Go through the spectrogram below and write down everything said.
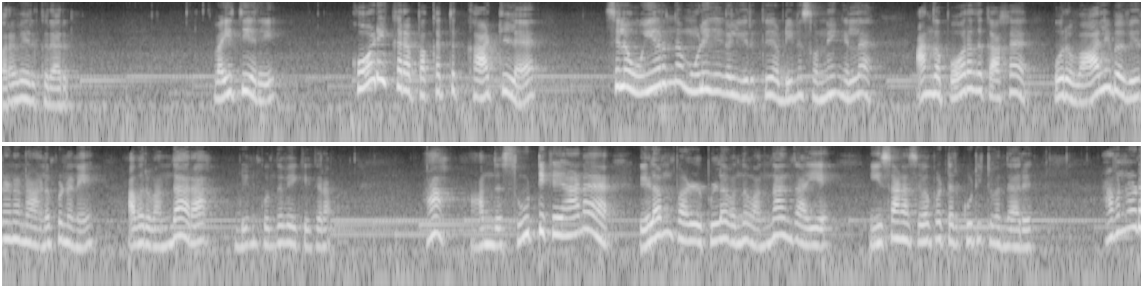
வரவேற்கிறாரு. வைத்தியரே கோடிக்கரை பக்கத்து காட்டில் சில உயர்ந்த மூலிகைகள் இருக்குது அப்படின்னு சொன்னீங்கல்ல அங்கே போகிறதுக்காக ஒரு வாலிப வீரனை நான் அனுப்புனனே அவர் வந்தாரா அப்படின்னு குந்தவை கேட்குறா ஆ அந்த சூட்டிக்கையான இளம் பல் பிள்ளை வந்து வந்தான் தாயே ஈசான சிவப்பட்டர் கூட்டிகிட்டு வந்தார். அவனோட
